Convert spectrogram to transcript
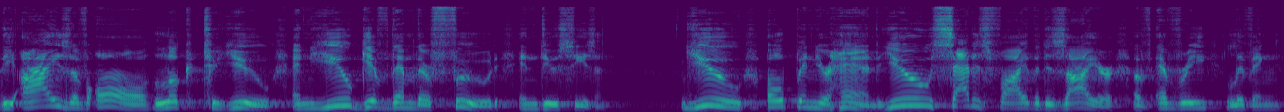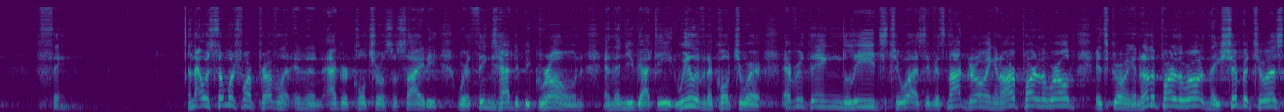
The eyes of all look to you, and you give them their food in due season. You open your hand, you satisfy the desire of every living thing. And that was so much more prevalent in an agricultural society where things had to be grown and then you got to eat. We live in a culture where everything leads to us. If it's not growing in our part of the world, it's growing in another part of the world and they ship it to us,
